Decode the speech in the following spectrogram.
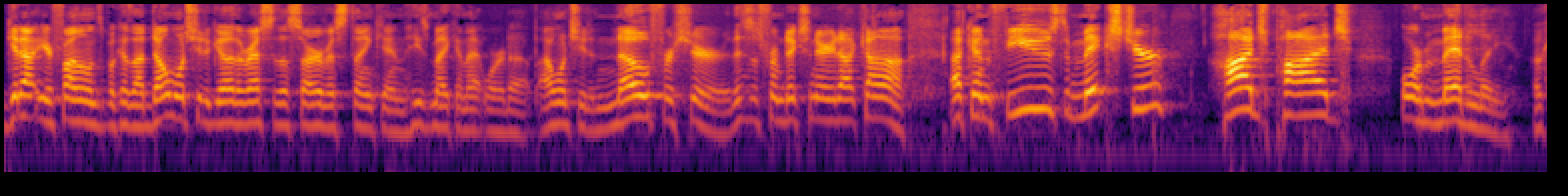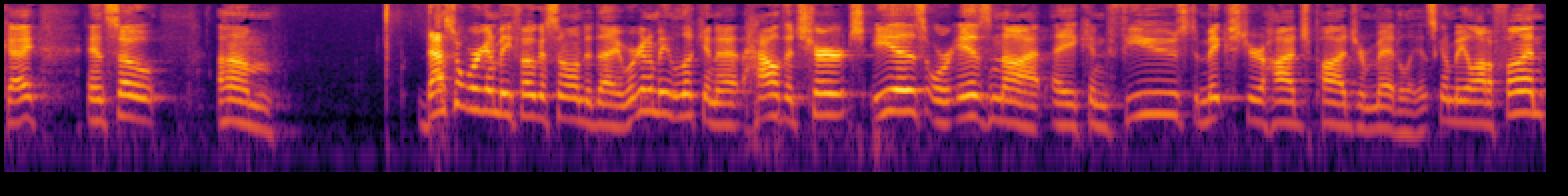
get out your phones because I don't want you to go the rest of the service thinking he's making that word up. I want you to know for sure. This is from dictionary.com. A confused mixture, hodgepodge, or medley. Okay? And so um, that's what we're going to be focusing on today. We're going to be looking at how the church is or is not a confused mixture, hodgepodge, or medley. It's going to be a lot of fun.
